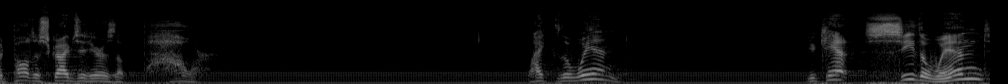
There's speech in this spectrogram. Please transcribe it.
But Paul describes it here as a power, like the wind. You can't see the wind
